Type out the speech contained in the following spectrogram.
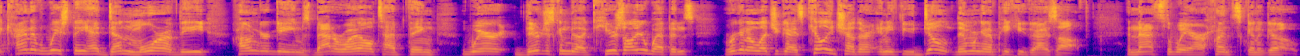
kind of wish they had done more of the Hunger Games Battle Royale type thing where they're just going to be like, here's all your weapons. We're going to let you guys kill each other. And if you don't, then we're going to pick you guys off. And that's the way our hunt's to go.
